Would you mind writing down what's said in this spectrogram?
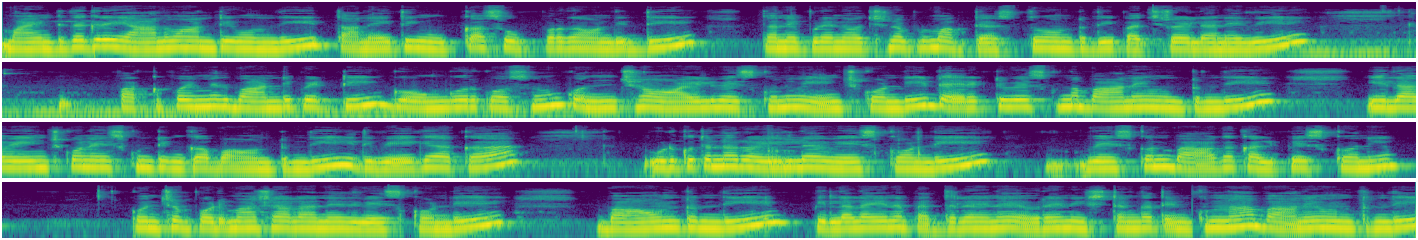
మా ఇంటి దగ్గర యానవ ఆంటీ ఉంది. తనైతే ఇంకా సూపర్గా వండిద్ది. తను ఎప్పుడైనా వచ్చినప్పుడు మాకు తెస్తూ ఉంటుంది పచ్చి రొయ్యలు అనేవి. పక్క పొయ్యి మీద బాండి పెట్టి గోంగూర కోసం కొంచెం ఆయిల్ వేసుకొని వేయించుకోండి. డైరెక్ట్ వేసుకున్న బాగానే ఉంటుంది. ఇలా వేయించుకొని వేసుకుంటే ఇంకా బాగుంటుంది. ఇది వేగాక ఉడుకుతున్న రొయ్యల్లో వేసుకోండి. వేసుకొని బాగా కలిపేసుకొని కొంచెం పొడి మసాలా అనేది వేసుకోండి. బాగుంటుంది. పిల్లలైనా పెద్దలైనా ఎవరైనా ఇష్టంగా తినుకున్నా బాగానే ఉంటుంది.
